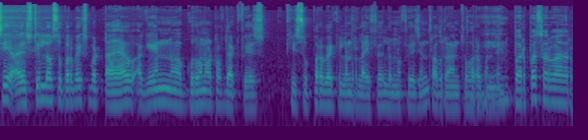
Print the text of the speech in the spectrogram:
see I still love super bikes but I have again grown out of that phase ಈ ಸೂಪರ್ ಬೈಕ್ ಇಲ್ಲಂದ್ರೆ ಲೈಫ್ ಇಲ್ಲ ಅನ್ನೋ ಫೇಸ್ ಅಂದ್ರೆ ಅದ್ರ ನಂತರ ಹೊರ ಬಂದೇನೆ ಪರ್ಪಸ್ ಸರ್ವ್ ಆದ್ರ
